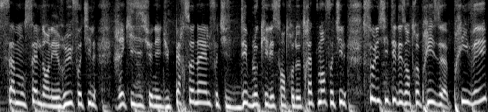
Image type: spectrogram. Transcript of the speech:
s'amoncellent dans les rues. Faut-il réquisitionner du personnel? Faut-il débloquer les centres de traitement? Faut-il solliciter des entreprises privées?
